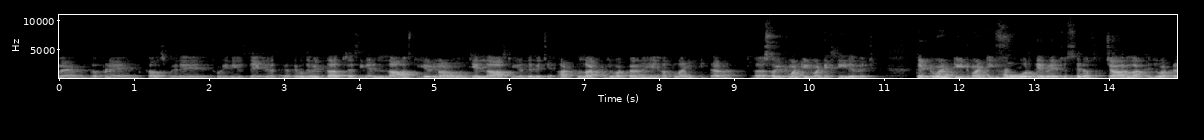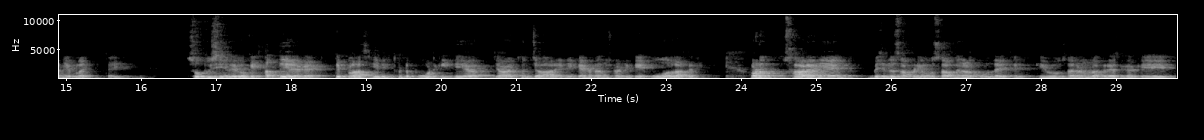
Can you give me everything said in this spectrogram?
ਮੈਂ ਆਪਣੇ ਕੱਲ ਸਵੇਰੇ ਥੋੜੀ ਨਿਊਜ਼ ਦੇਖ ਰਿਹਾ ਸੀਗਾ ਤੇ ਉਹਦੇ ਵਿੱਚ ਦੱਸ ਰਿਹਾ ਸੀ ਕਿ ਲਾਸਟ ਈਅਰ ਨਾਲੋਂ, ਜੇ ਲਾਸਟ ਈਅਰ ਦੇ ਵਿੱਚ 8 ਲੱਖ ਜਵਾਕਾਂ ਨੇ ਅਪਲਾਈ ਕੀਤਾ ਨਾ ਸੌਰੀ 2023 ਦੇ ਵਿੱਚ, ਤੇ 2024 ਦੇ ਵਿੱਚ ਸਿਰਫ 4 ਲੱਖ ਜਵਾਕਾਂ ਨੇ ਅਪਲਾਈ ਕੀਤਾ ਜੀ। ਸੋ ਤੁਸੀਂ ਇਹ ਦੇਖ ਲਓ ਕਿ ਅੱਧੇ ਰਹਿ ਗਏ। ਤੇ ਪਲੱਸ ਜਿਹੜੇ ਇੱਥੋਂ ਡਿਪੋਰਟ ਕੀਤੇ ਆ ਜਾਂ ਇੱਥੋਂ ਜਾ ਰਹੇ ਨੇ ਕੈਨੇਡਾ ਨੂੰ ਛੱਡ ਕੇ, ਉਹ ਅਲੱਗ ਨੇ। ਹੁਣ ਸਾਰਿਆਂ ਨੇ ਬਿਜ਼ਨਸ ਆਪਣੇ ਉਸ ਹਿਸਾਬ ਦੇ ਨਾਲ ਖੋਲ ਲਿਆ ਇੱਥੇ ਕਿ ਉਹ ਸਾਰਿਆਂ ਨੂੰ ਲੱਗ ਰਿਹਾ ਸੀਗਾ ਕਿ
